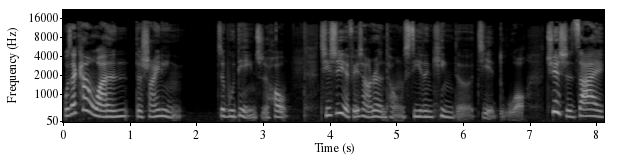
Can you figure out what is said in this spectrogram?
我在看完《The Shining》这部电影之后，其实也非常认同 Stephen King 的解读哦，确实在。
